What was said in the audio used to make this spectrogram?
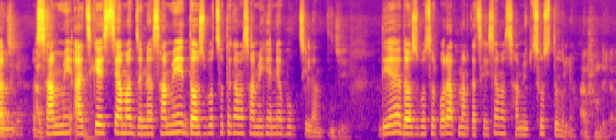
আর স্বামী আজকে এসছে আমার জন্য। স্বামী দশ বছর থেকে আমার স্বামীকে নিয়ে ভুগছিলাম। জি। দিয়ে দশ বছর পরে আপনার কাছে এসে আমার স্বামী সুস্থ হলো। আলহামদুলিল্লাহ।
